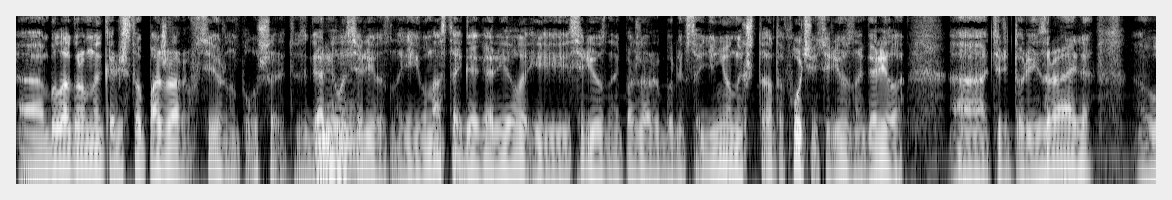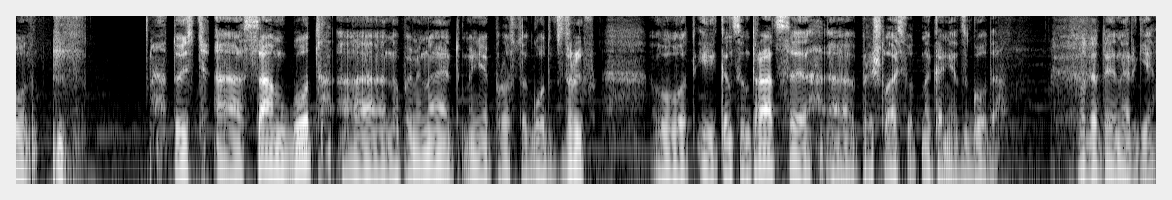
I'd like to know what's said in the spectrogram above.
А, было огромное количество пожаров в северном полушарии, то есть горело mm-hmm. серьезно. И у нас тайга горела, и серьезные пожары были в Соединенных Штатах, очень серьезно горела а, территория Израиля. Вот. То есть а, сам год а, напоминает мне просто год взрыв. Вот, и концентрация а, пришлась вот на конец года. Вот эта энергия.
